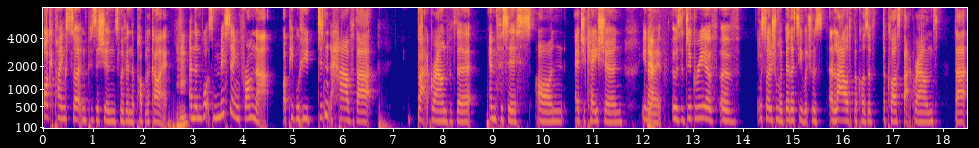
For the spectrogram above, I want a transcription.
occupying certain positions within the public eye. Mm-hmm. And then what's missing from that are people who didn't have that background with the emphasis on education. You know, Yeah. it was a degree of of social mobility which was allowed because of the class background that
